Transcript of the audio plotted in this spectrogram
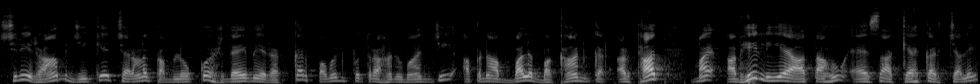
श्री राम जी के चरण कमलों को हृदय में रखकर पवन पुत्र हनुमान जी अपना बल बखान कर, अर्थात मैं अभी लिए आता हूँ, ऐसा कहकर चले।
